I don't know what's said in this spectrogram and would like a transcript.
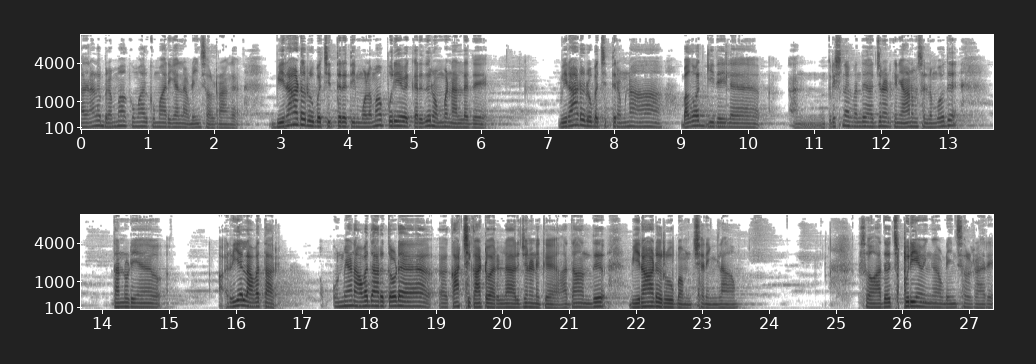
அதனால் பிரம்மா குமார் குமாரிகள் அப்படின்னு சொல்கிறாங்க விராட ரூப சித்திரத்தின் மூலமாக புரிய வைக்கிறது ரொம்ப நல்லது. விராட ரூப சித்திரம்னா பகவத்கீதையில் கிருஷ்ணர் வந்து அர்ஜுனனுக்கு ஞானம் சொல்லும்போது தன்னுடைய ரியல் அவதார் உண்மையான அவதாரத்தோட காட்சி காட்டுவார்ல அர்ஜுனனுக்கு. அதான் வந்து விராட ரூபம் சரிங்களா? ஸோ அதை வச்சு புரிய வைங்க அப்படின்னு சொல்கிறாரு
